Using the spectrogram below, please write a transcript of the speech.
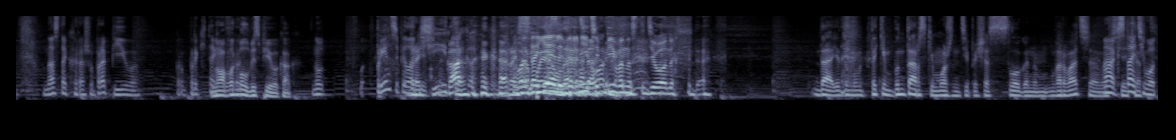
У нас так хорошо про пиво, про, про Китай Ну а футбол без пива как? В, в принципе, в логично. России Как? Как? в России- Надоели, верните пиво на стадионы. Да. Я думаю, таким бунтарским можно, типа, сейчас слоганом ворваться. во А, кстати, черты. вот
